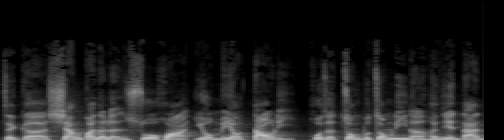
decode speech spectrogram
这个相关的人说话有没有道理或者中不中立呢？很简单。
